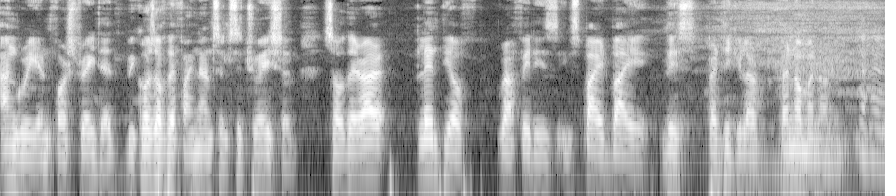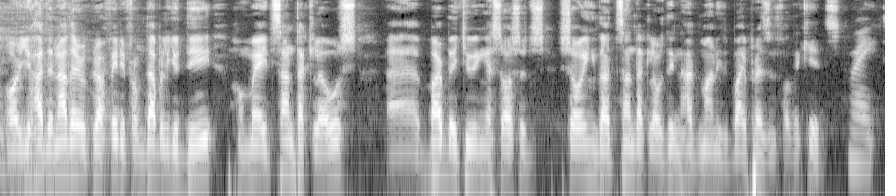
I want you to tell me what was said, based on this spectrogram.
angry and frustrated because of the financial situation. So there are plenty of graffitis inspired by this particular phenomenon. Or you had another graffiti from WD who made Santa Claus uh, barbecuing a sausage, showing that Santa Claus didn't have money to buy presents for the kids. Right.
